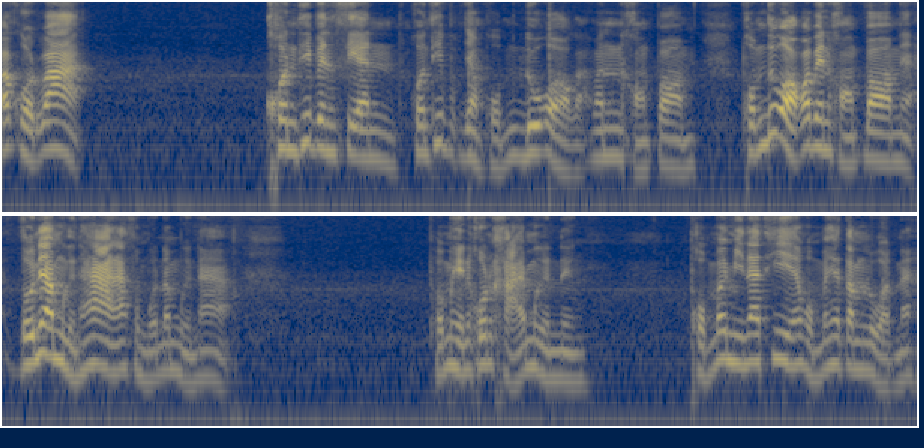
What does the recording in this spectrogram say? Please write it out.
ปรากฏว่า คนที่เป็นเซียนคนที่อย่างผมดูออกอะมันของปลอม ผมดูออกว่าเป็นของปลอมเนี่ยตัวเนี้ยหมื่นห้านะสมมตินะหมื่นห้าผมเห็นคนขายหมื่นหนึ่งผมไม่มีหน้าที่นะผมไม่ใช่ตำรวจนะ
